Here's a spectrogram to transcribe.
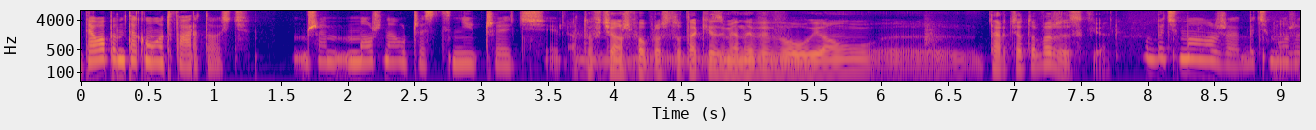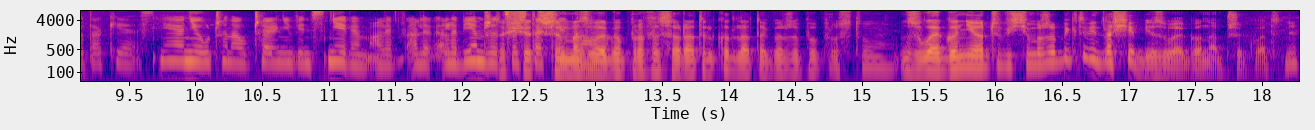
Dałabym taką otwartość że można uczestniczyć. A to wciąż po prostu takie zmiany wywołują e, tarcia towarzyskie. No być może, być może tak jest. Nie, ja nie uczę na uczelni, więc nie wiem, ale, ale, ale wiem, że to coś się takiego... trzyma złego profesora tylko dlatego, że po prostu złego, nie oczywiście może obiektywnie dla siebie złego na przykład. Nie?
